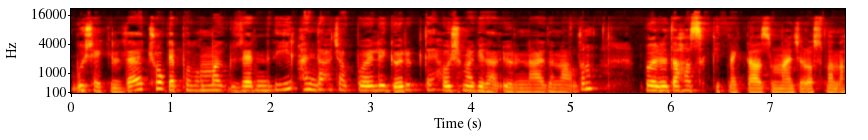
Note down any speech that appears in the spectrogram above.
bu şekilde. Çok depolamak üzerine değil. Hani daha çok böyle görüp de hoşuma giden ürünlerden aldım. Böyle daha sık gitmek lazım bence Osman'a.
